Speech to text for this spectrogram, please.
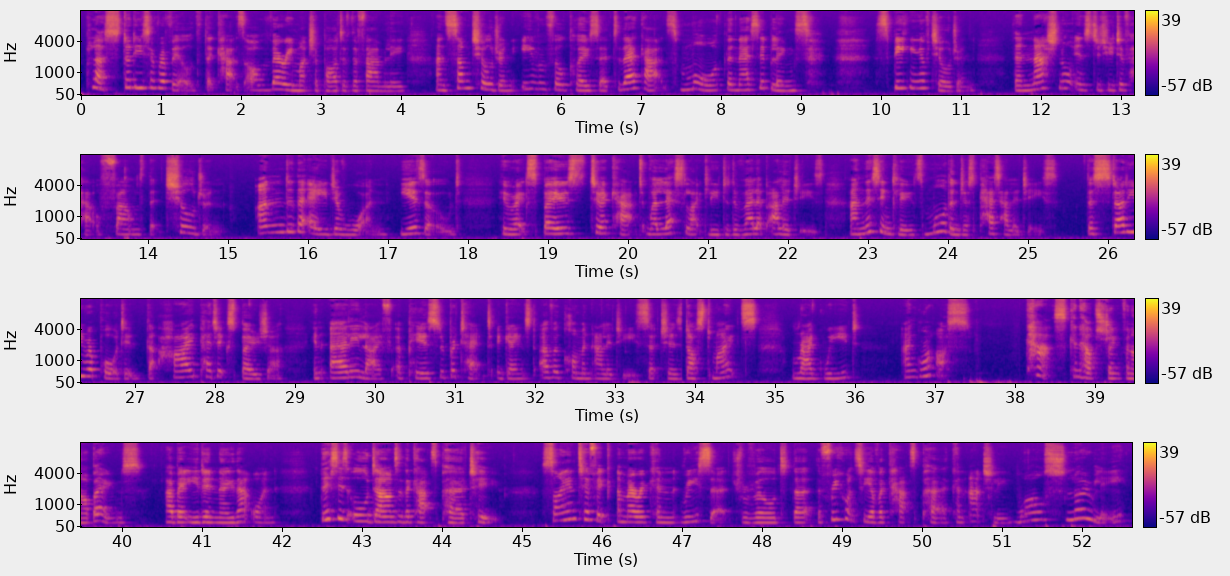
Plus, studies have revealed that cats are very much a part of the family, and some children even feel closer to their cats more than their siblings. Speaking of children, the National Institute of Health found that children under the age of one years old who were exposed to a cat were less likely to develop allergies, and this includes more than just pet allergies. The study reported that high pet exposure in early life appears to protect against other common allergies such as dust mites, ragweed, and grass. Cats can help strengthen our bones. I bet you didn't know that one. This is all down to the cat's purr, too. Scientific American research revealed that the frequency of a cat's purr can actually, while slowly,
